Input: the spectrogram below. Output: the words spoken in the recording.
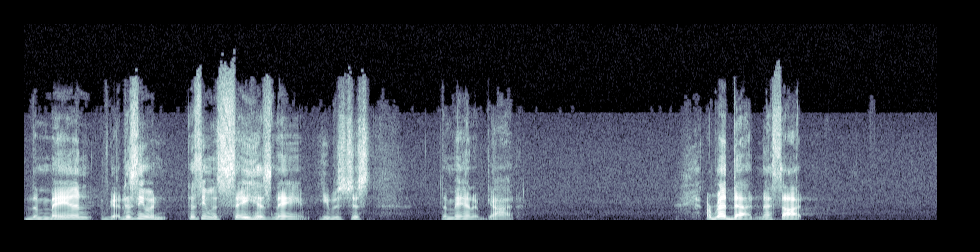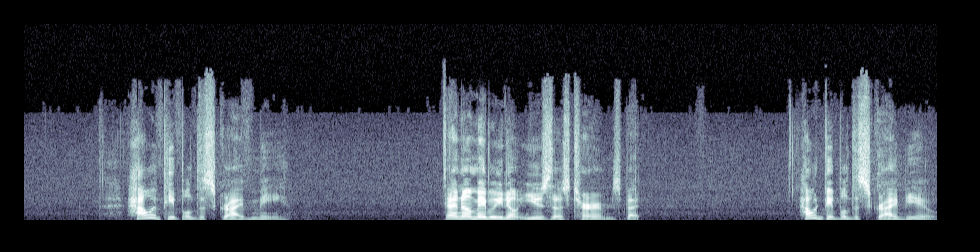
The man of God. Doesn't even, doesn't even say his name. He was just the man of God. I read that and I thought, how would people describe me? I know maybe we don't use those terms, but how would people describe you?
